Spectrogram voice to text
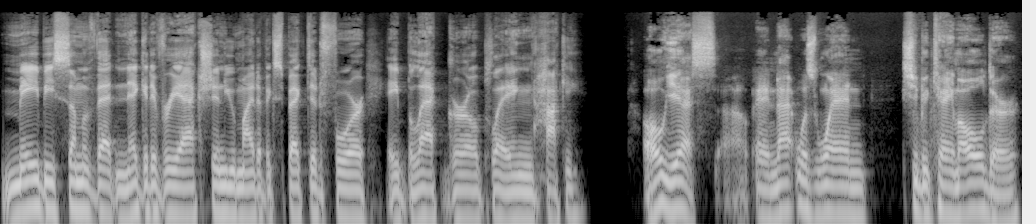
maybe some of that negative reaction you might have expected for a black girl playing hockey? Oh, yes. Uh, and that was when she became older.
